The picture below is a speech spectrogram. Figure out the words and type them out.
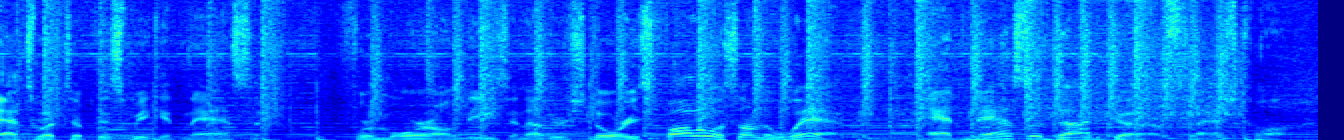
That's what's up this week at NASA. For more on these and other stories, follow us on the web at nasa.gov/twan.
